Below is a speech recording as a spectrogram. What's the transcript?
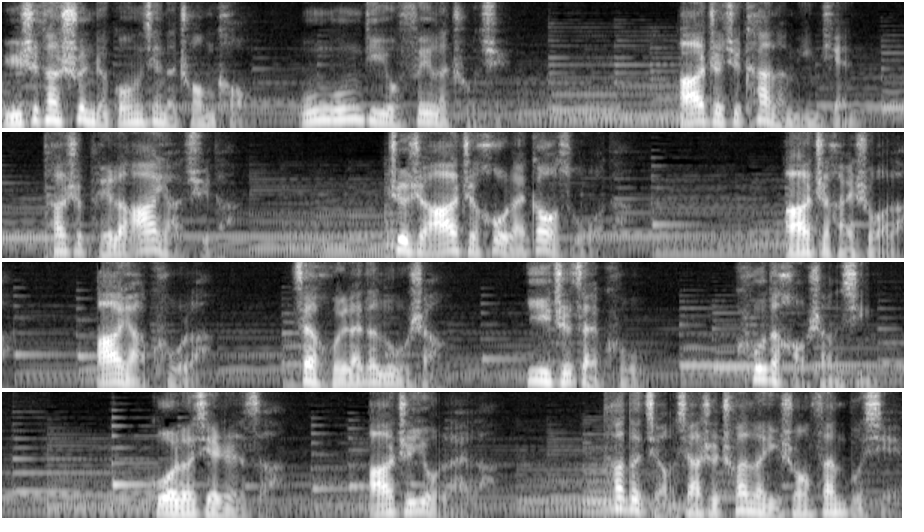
于是他顺着光线的窗口，嗡嗡地又飞了出去。阿志去看了明天，他是陪了阿雅去的，这是阿志后来告诉我的。阿志还说了，阿雅哭了，在回来的路上，一直在哭。哭得好伤心。过了些日子，阿志又来了，他的脚下是穿了一双帆布鞋，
